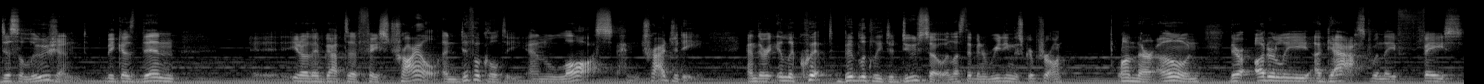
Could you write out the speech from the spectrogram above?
disillusioned because then you know they've got to face trial and difficulty and loss and tragedy. And they're ill-equipped biblically to do so unless they've been reading the scripture on on their own. They're utterly aghast when they face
